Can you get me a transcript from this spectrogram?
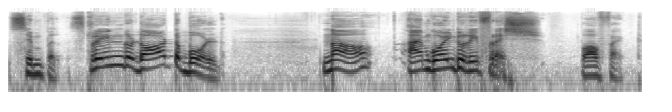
Simple. String dot bold. Now I am going to refresh. Perfect.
